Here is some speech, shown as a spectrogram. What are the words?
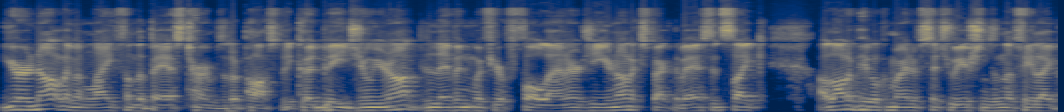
you're not living life on the best terms that it possibly could be. You know, you're not living with your full energy. You're not expecting the best. It's like a lot of people come out of situations and they feel like,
